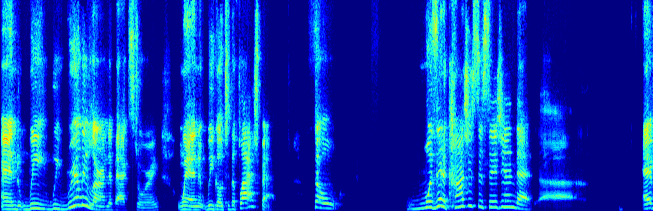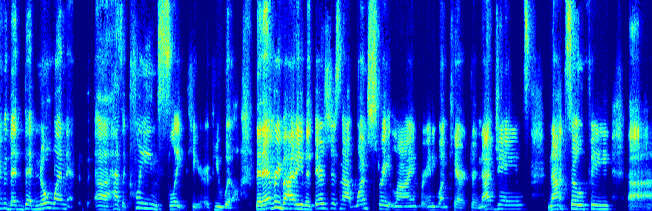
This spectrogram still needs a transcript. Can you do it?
And we we really learn the backstory when we go to the flashback. So was it a conscious decision that uh, every that that no one uh, has a clean slate here if you will? That everybody that there's just not one straight line for any one character not james not sophie uh,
